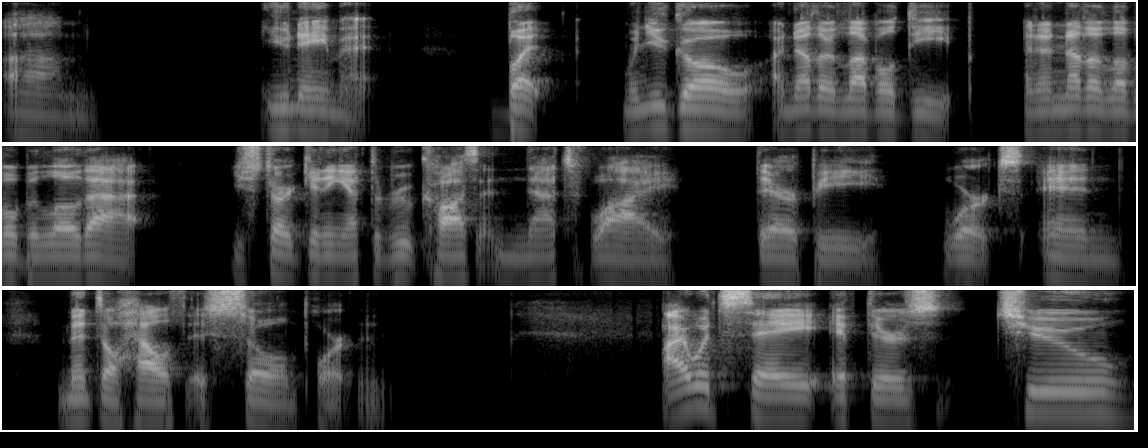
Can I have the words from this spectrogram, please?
um, you name it. But when you go another level deep and another level below that, you start getting at the root cause and that's why therapy works and mental health is so important i would say if there's two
